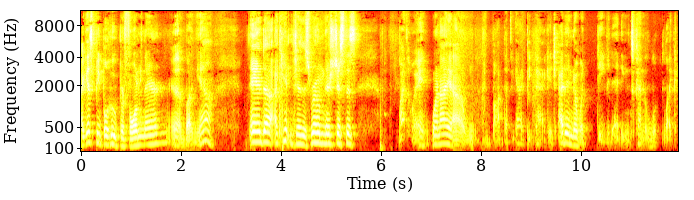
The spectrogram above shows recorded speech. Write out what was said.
I guess people who perform there uh, but yeah. And uh, i get into this room. There's just this by the way, when I uh, bought the VIP package, I didn't know what David Eddings kind of looked like,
